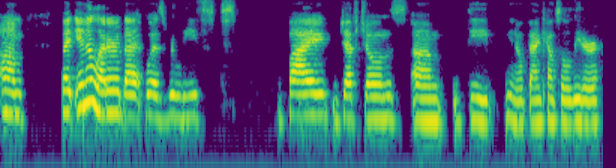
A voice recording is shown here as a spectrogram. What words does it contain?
Um, but in a letter that was released by Jeff Jones, um, the you know band council leader,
